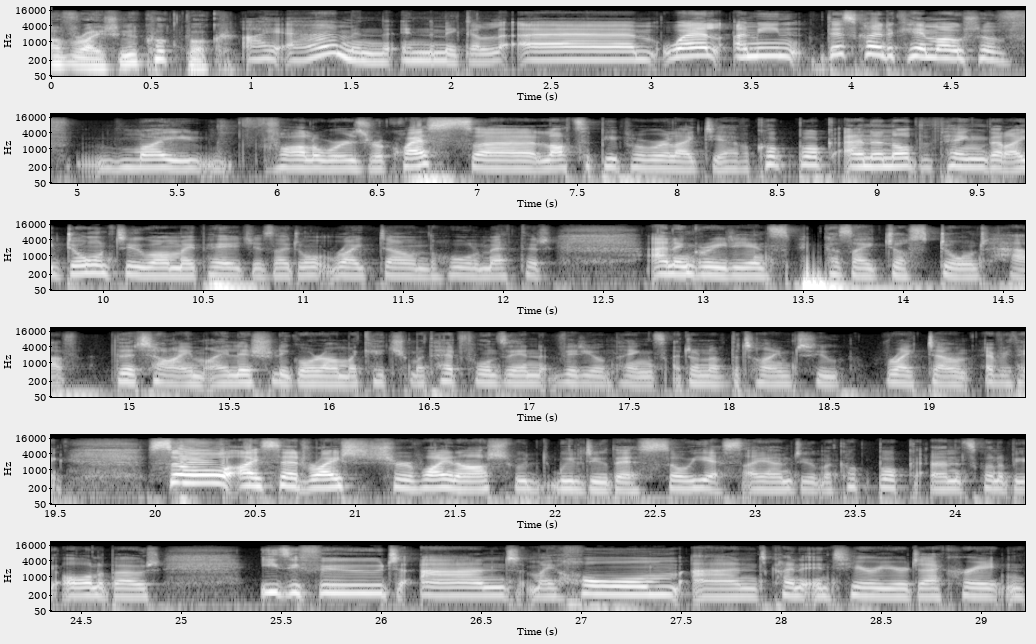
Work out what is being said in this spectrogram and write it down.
of writing a cookbook? I am in the, in the middle. Um, well, I mean, this kind of came out of my followers' requests. Uh, lots of people were like, "Do you have a cookbook?" And another thing that I don't do on my page is I don't write down the whole method and ingredients because I just don't have the time. I literally go around my kitchen with headphones in, video and things. I don't have the time to write down everything. So I said, "Right, sure, why not? We'll, we'll do this." So yes, I am doing my cookbook, and it's going to be all about easy food and my home and kind of interior decorating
